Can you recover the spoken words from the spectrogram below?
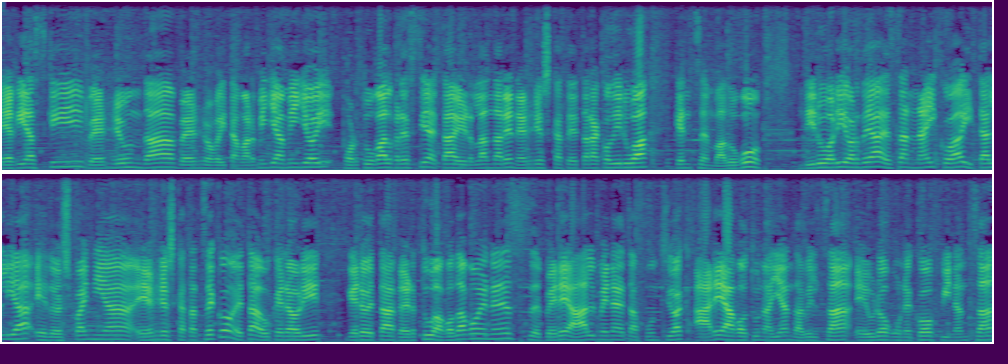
Egiazki berreunda berrogei tamar mila milioi Portugal, Grezia eta Irlandaren errieskateetarako dirua kentzen badugu. Diru hori ordea ez da nahikoa Italia edo Espainia erreskatatzeko eta aukera hori gero eta gertuago dagoenez bere ahalmena eta funtzioak areagotu nahian dabiltza euroguneko finantza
